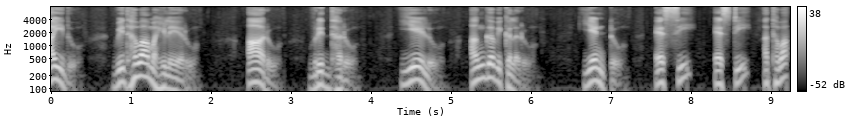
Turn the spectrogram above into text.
ಐದು, ವಿಧವಾ ಮಹಿಳೆಯರು. ಆರು, ವೃದ್ಧರು. ಏಳು, ಅಂಗವಿಕಲರು. ಎಂಟು, ಎಸ್ಸಿ, ಎಸ್ಟಿ ಅಥವಾ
